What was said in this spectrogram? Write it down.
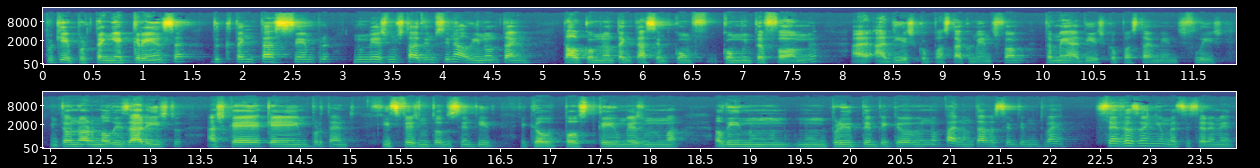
Porquê? Porque tenho a crença de que tenho que estar sempre no mesmo estado emocional e não tenho. Tal como não tenho que estar sempre com, com muita fome, há, há, dias que eu posso estar com menos fome, também há dias que eu posso estar menos feliz. Então, normalizar isto acho que é, que é importante. Isso fez-me todo o sentido. Aquele post caiu mesmo numa, ali num, num, período de tempo em que eu não, pá, não me estava a sentir muito bem. Sem razão nenhuma, sinceramente.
